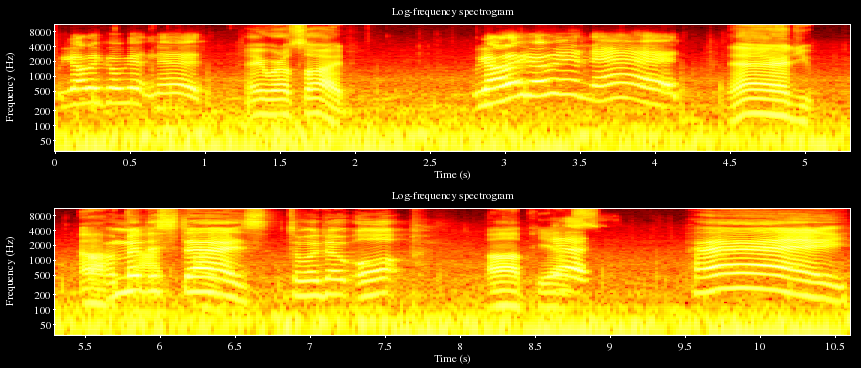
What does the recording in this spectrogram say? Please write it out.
We gotta go get Ned. Hey, we're outside. We gotta go get Ned. Ned, you. Oh, I'm at the stairs. Do I go up? Up, yes. Hey!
